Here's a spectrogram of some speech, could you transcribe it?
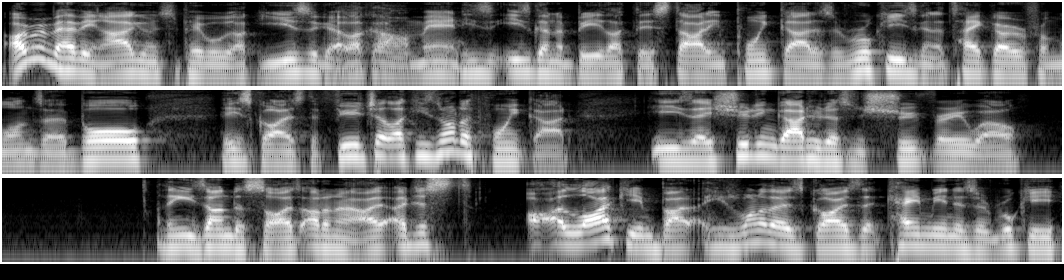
I remember having arguments with people like years ago, like, oh man, he's, he's going to be like their starting point guard as a rookie. He's going to take over from Lonzo Ball. This guy's the future. Like, he's not a point guard. He's a shooting guard who doesn't shoot very well. I think he's undersized. I don't know. I, I just, I like him, but he's one of those guys that came in as a rookie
